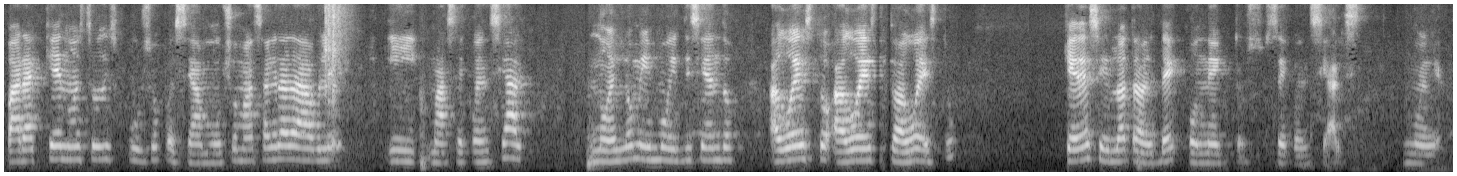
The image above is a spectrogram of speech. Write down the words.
para que nuestro discurso pues sea mucho más agradable y más secuencial. No es lo mismo ir diciendo hago esto, hago esto, hago esto, que decirlo a través de conectos secuenciales. Muy bien.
